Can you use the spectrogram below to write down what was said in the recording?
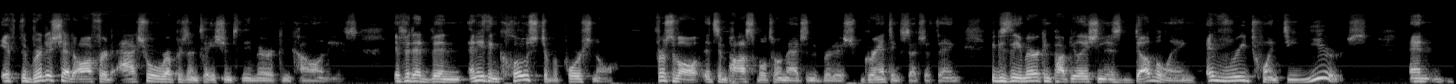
If the British had offered actual representation to the American colonies, if it had been anything close to proportional, First of all, it's impossible to imagine the British granting such a thing because the American population is doubling every 20 years. And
